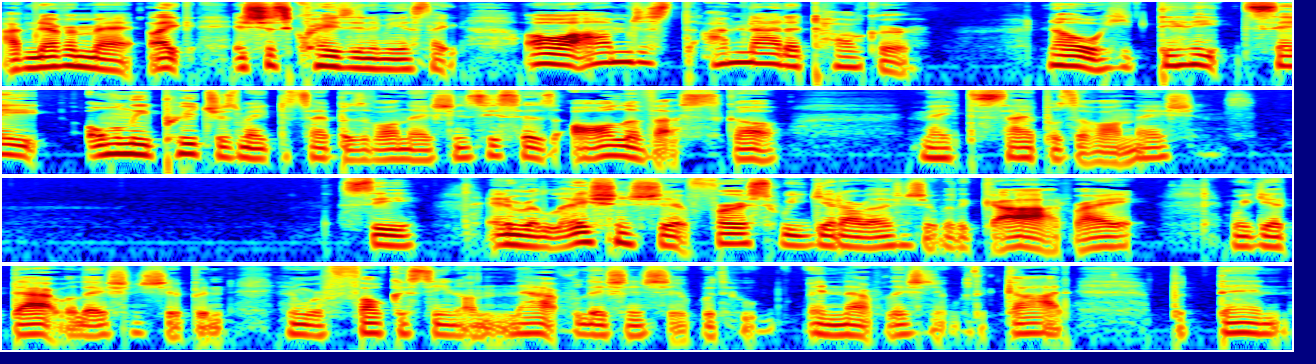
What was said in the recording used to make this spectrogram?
I've never met like it's just crazy to me. It's like, "Oh, I'm just I'm not a talker." No, he didn't say only preachers make disciples of all nations. He says all of us go make disciples of all nations. See, in relationship, first we get our relationship with God, right? We get that relationship and, and we're focusing on that relationship with who in that relationship with God. But then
